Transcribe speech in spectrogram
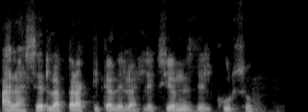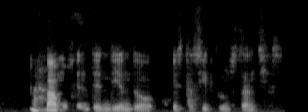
al hacer la práctica de las lecciones del curso, vamos entendiendo estas circunstancias.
